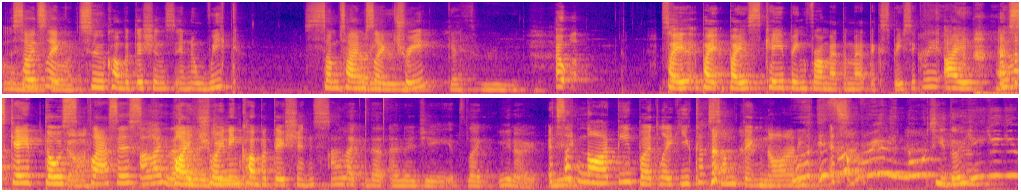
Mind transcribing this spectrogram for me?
Oh so my it's like two competitions in a week, How sometimes do like you three. Get through. Oh, by, by, by escaping from mathematics, basically, I escaped those God. classes I like by energy. joining competitions. I like that energy. It's like you know. It's you- like naughty, but like you got something. Naughty. Well, it's, not really naughty though. You you you being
